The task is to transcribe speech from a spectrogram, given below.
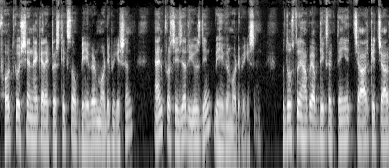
fourth question है characteristics of behaviour modification and procedure use in behaviour modification तो दोस्तों, यहाँ पे आप देख सकते हैं, ये चार के चार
